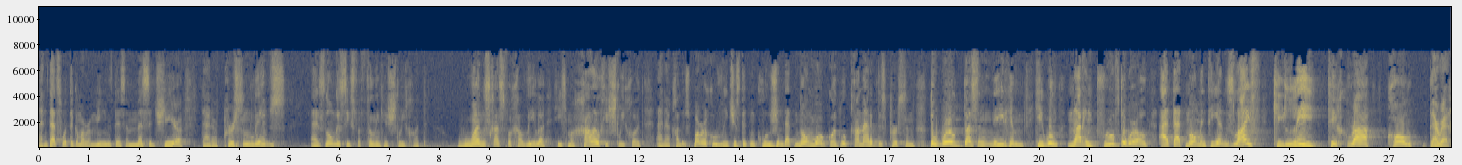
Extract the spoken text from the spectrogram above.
And that's what the Gemara means. There's a message here that a person lives as long as he's fulfilling his shlichut. Once chas v'chalila, he's machalel his shlichut, and HaKadosh Baruch Hu reaches the conclusion that no more good will come out of this person. The world doesn't need him. He will not improve the world. At that moment he ends life, ki li tichra kol berech.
